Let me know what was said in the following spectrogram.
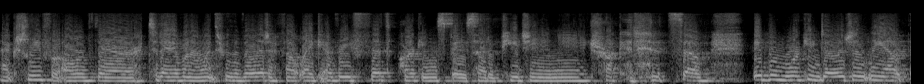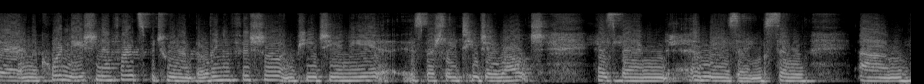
actually for all of their, today when I went through the village, I felt like every fifth parking space had a PG&E truck in it. So they've been working diligently out there and the coordination efforts between our building official and PG&E, especially TJ Welch, has been amazing. So um,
